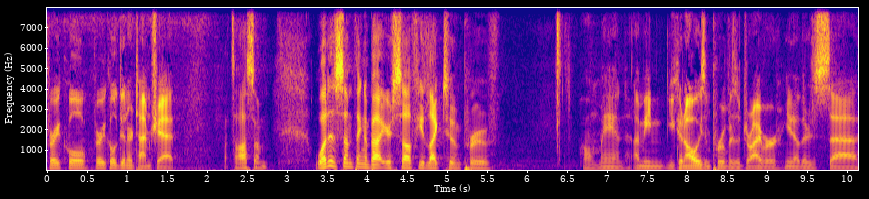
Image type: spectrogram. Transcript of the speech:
very cool, very cool dinner time chat. That's awesome. What is something about yourself you'd like to improve? Oh man, I mean, you can always improve as a driver. You know, there's uh,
